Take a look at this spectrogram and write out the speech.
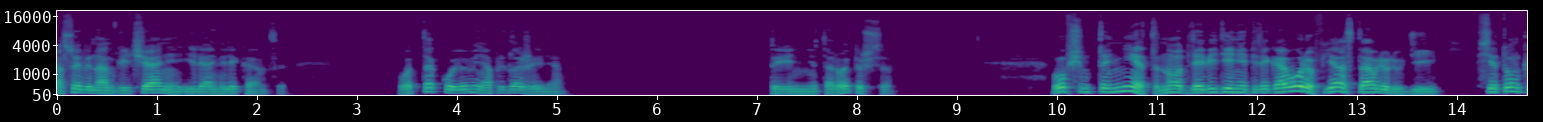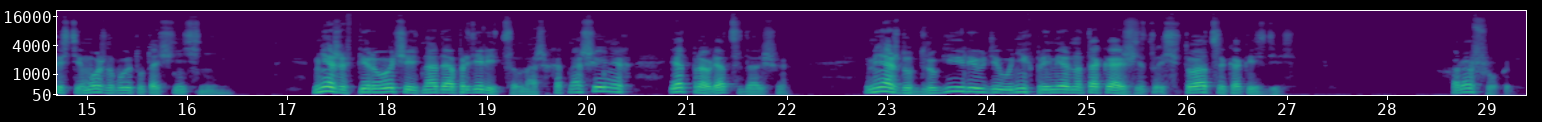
Особенно англичане или американцы. Вот такое у меня предложение. Ты не торопишься? В общем-то нет, но для ведения переговоров я оставлю людей. Все тонкости можно будет уточнить с ними. Мне же в первую очередь надо определиться в наших отношениях и отправляться дальше. Меня ждут другие люди, у них примерно такая же ситуация, как и здесь. Хорошо, капитан.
